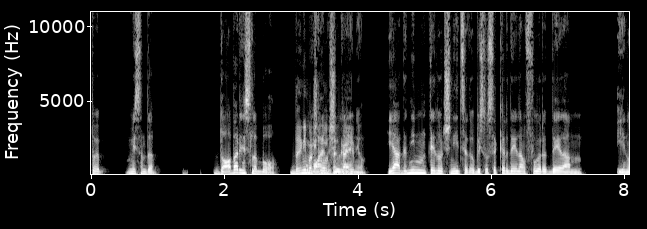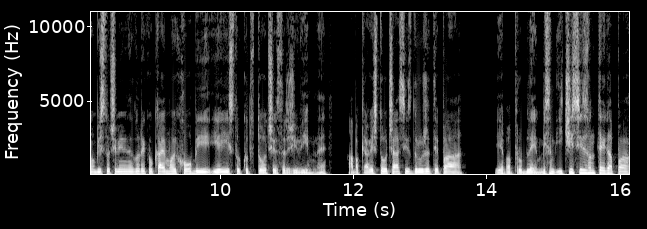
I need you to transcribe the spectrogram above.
to je, mislim, da dober in slabo. Da nimaš ločen kaj. Ja, da nimam te ločnice, da v bistvu vse, kar delam, furat delam. In v bistvu, če bi mi nekdo rekel, kaj je moj hobi, je isto kot to, če se živim. Ne? Ampak, kaj veš, to včasih združiti je pa, je pa problem. Mislim, in čisto izven tega, pa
